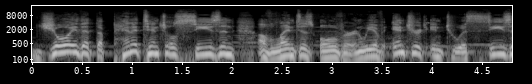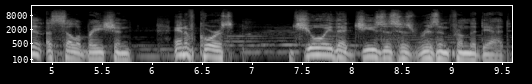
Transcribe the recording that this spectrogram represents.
Joy that the penitential season of Lent is over and we have entered into a season of celebration. And of course, joy that Jesus has risen from the dead.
